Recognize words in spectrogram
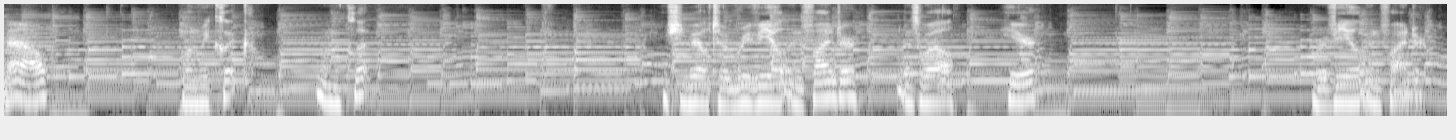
Now, when we click on the clip, we should be able to reveal in Finder as well here reveal in Finder.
